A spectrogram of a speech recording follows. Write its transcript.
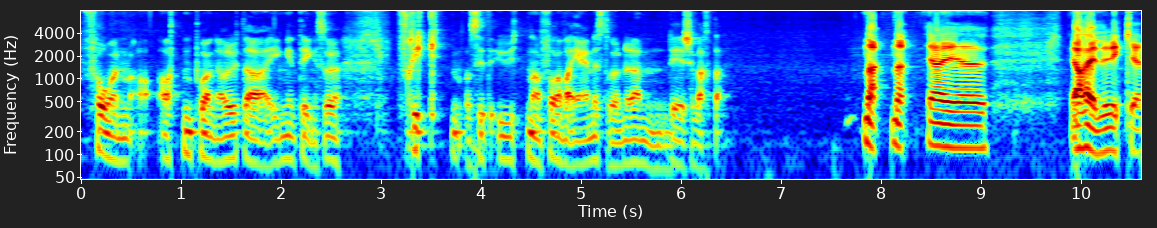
få en 18-poenger ut av ingenting. Så frykten å sitte utenfor hver eneste runde, den, det er ikke verdt det. Nei, nei. Jeg, eh, jeg har heller ikke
